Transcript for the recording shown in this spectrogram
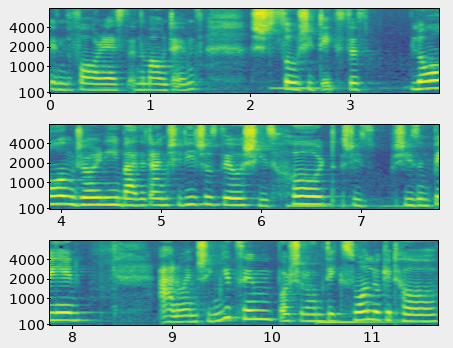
in the forest and the mountains. So she takes this long journey. By the time she reaches there, she's hurt, she's she's in pain. And when she meets him, Parshuram takes one look at her,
